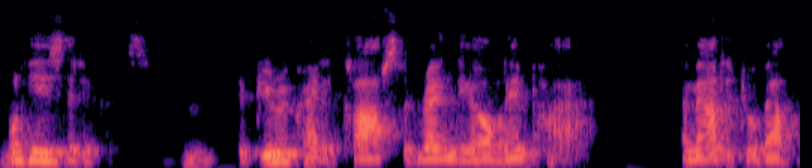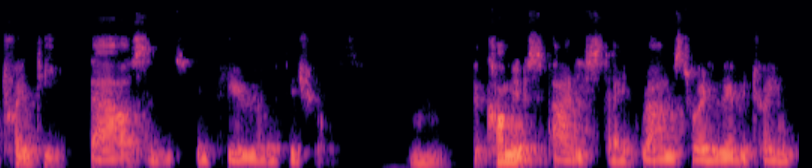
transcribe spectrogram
Well, here's the difference. Mm. The bureaucratic class that ran the old empire amounted to about 20,000 imperial officials. Mm. The Communist Party state runs to anywhere between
